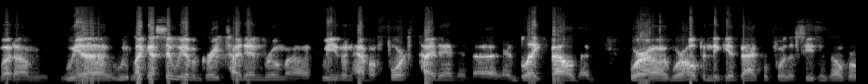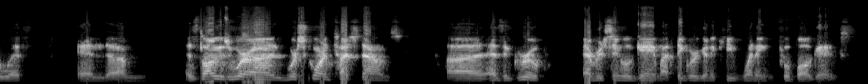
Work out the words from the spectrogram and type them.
But um, we, uh, we, like I said, we have a great tight end room. Uh, we even have a fourth tight end in, uh, in Blake Bell that we're uh, we're hoping to get back before the season's over with. And um, as long as we're we're scoring touchdowns as a group every single game, I think we're going to keep winning football games.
